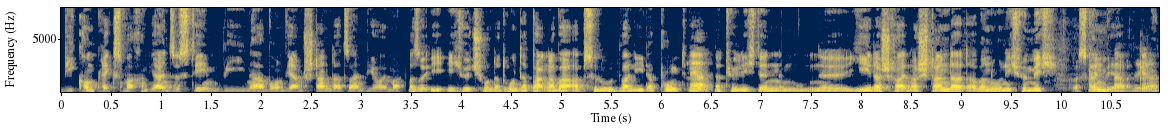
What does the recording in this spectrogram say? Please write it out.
wie komplex machen wir ein System, wie nah wollen wir am Standard sein, wie auch immer. Also ich, ich würde schon darunter packen, aber absolut valider Punkt. Ja. Natürlich, denn äh, jeder schreit nach Standard, aber nur nicht für mich. Das kennen wir ja alle. genau. Ja.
